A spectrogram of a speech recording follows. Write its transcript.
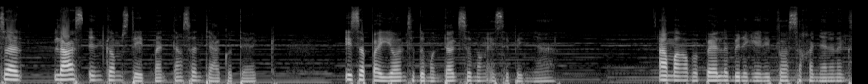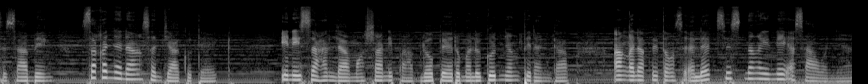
Sa last income statement ng Santiago Tech, isa pa yon sa dumagdag sa mga isipin niya. Ang mga papel na binigay nito sa kanya na nagsasabing sa kanya na ang Santiago Tech. Inisahan lamang siya ni Pablo pero malugod niyang tinanggap ang anak nitong si Alexis na ngayon ay asawa niya.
